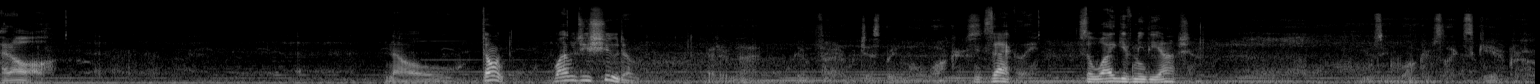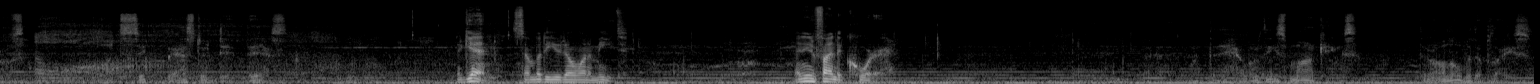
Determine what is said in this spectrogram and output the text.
At all. No. Don't. Why would you shoot him? Better not. Gunfire would just bring more walkers. Exactly. So why give me the option? Using walkers like scarecrows. What sick bastard did this? Again, somebody you don't want to meet. I need to find a quarter. What the hell are these markings? They're all over the place.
